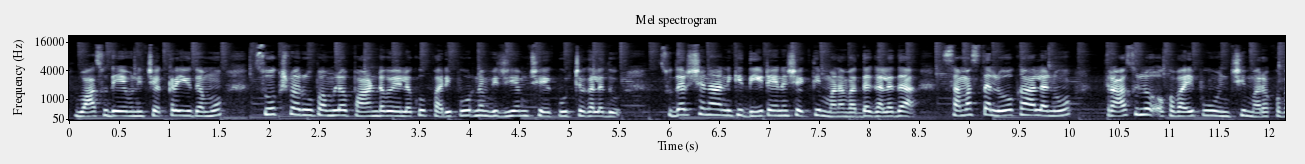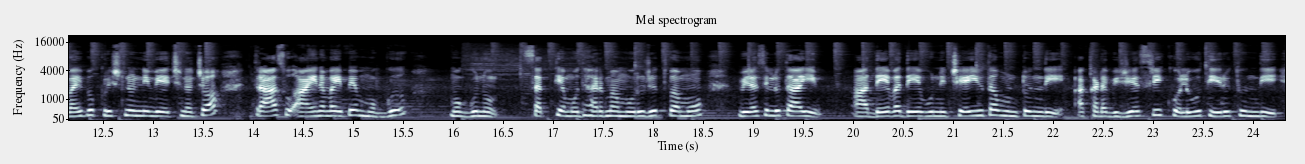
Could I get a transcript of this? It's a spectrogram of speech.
వాసుదేవుని చక్రయుధము సూక్ష్మ రూపంలో పాండవులకు పరిపూర్ణ విజయం చేకూర్చగలదు. సుదర్శనానికి దీటైన శక్తి మన వద్ద గలదా? సమస్త లోకాలను త్రాసులో ఒకవైపు ఉంచి మరొక వైపు కృష్ణుణ్ణి వేచినచో త్రాసు ఆయన వైపే మొగ్గు మొగ్గును. సత్యము ధర్మము రుజుత్వము విలసిల్లుతాయి ఆ దేవదేవుని చేయుత ఉంటుంది. అక్కడ విజయశ్రీ కొలువు తీరుతుంది.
